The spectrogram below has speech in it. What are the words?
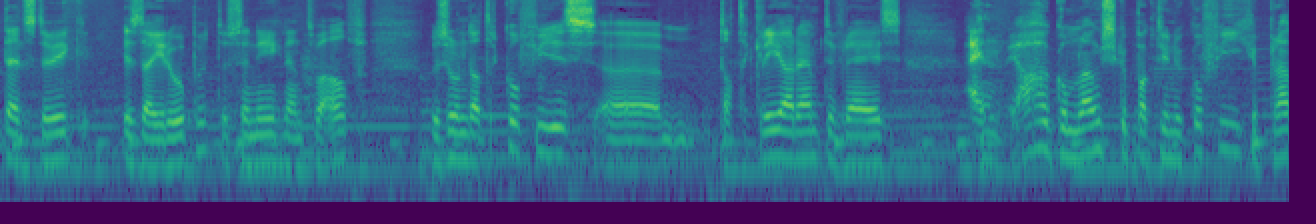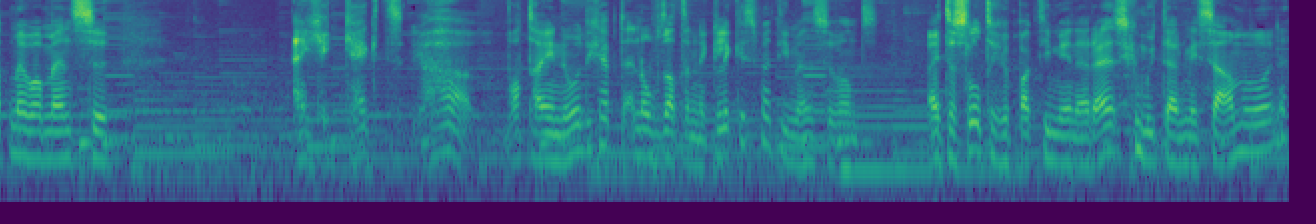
Tijdens de week is dat hier open, tussen 9 en 12. We zorgen dat er koffie is, uh, dat de crea-ruimte vrij is. En ja, kom langs, je pakt je koffie, je praat met wat mensen. En je kijkt ja, wat dat je nodig hebt en of dat er een klik is met die mensen. Want Ten slotte, je pakt die mee naar huis, je moet daarmee samenwonen.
